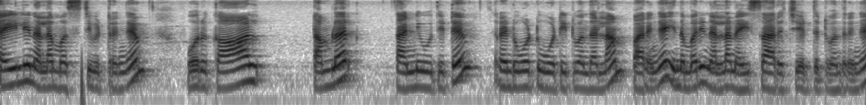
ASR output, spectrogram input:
கையிலே நல்லா மசிச்சு விட்டுருங்க. ஒரு கால் டம்ளர் தண்ணி ஊற்றிட்டு ரெண்டு ஓட்டு ஓட்டிட்டு வந்துடலாம். பாருங்கள் இந்த மாதிரி நல்லா நைஸாக அரைச்சி எடுத்துகிட்டு வந்துடுங்க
